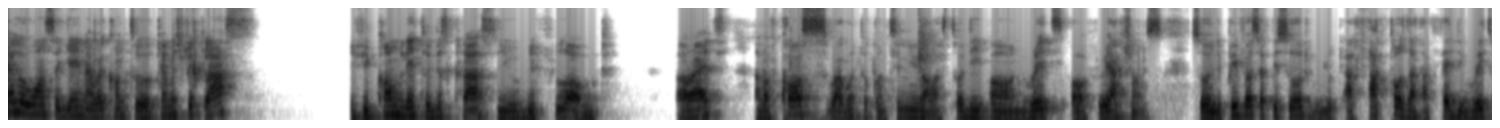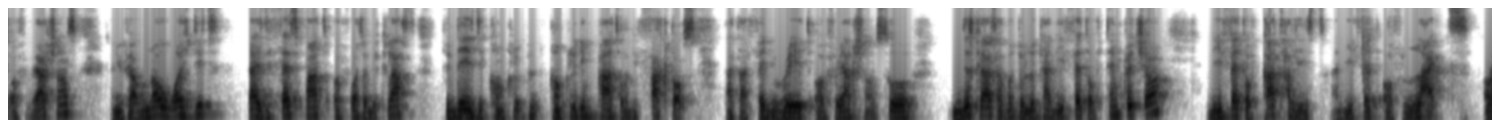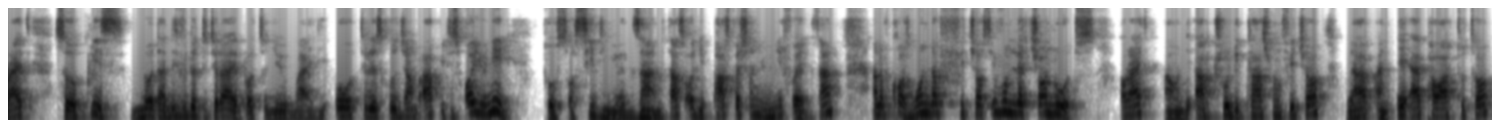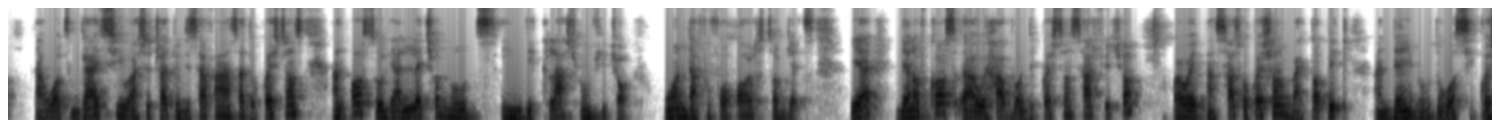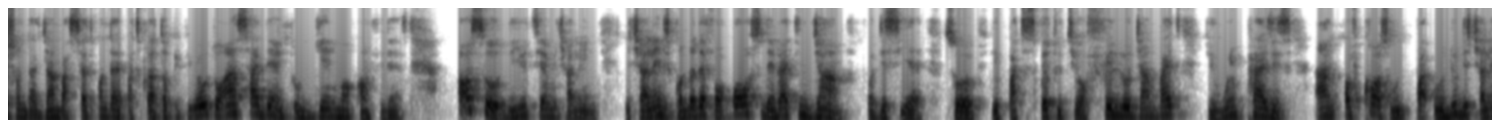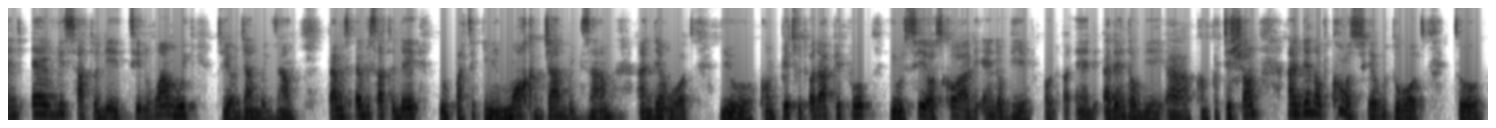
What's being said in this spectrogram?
Hello once again and welcome to chemistry class. If you come late to this class, you'll be flogged. All right. And of course, we are going to continue our study on rates of reactions. So in the previous episode, we looked at factors that affect the rate of reactions. And if you have not watched it, that is the first part of what of the class. Today is the conclu concluding part of the factors that affect the rate of reactions. So in this class, I'm going to look at the effect of temperature, the effect of catalyst, and the effect of light. All right. So please know that this video tutorial is brought to you by the O3 School JAMB app. It is all you need to succeed in your exam. It has all the past questions you need for exam. And of course, wonderful features, even lecture notes. All right. And on the app, through the classroom feature, we have an AI powered tutor that what guides you as you try to decipher answer to questions. And also, there are lecture notes in the classroom feature wonderful for all subjects. Yeah? Then of course uh, we have uh, the question search feature where we can search for question by topic and then you'll be able to see question that JAMB set under a particular topic. You'll be able to answer them to gain more confidence also, the UTME challenge. The challenge is conducted for all students writing JAMB for this year. So you participate with your fellow JAMBites, you win prizes. And of course, we we'll do this challenge every Saturday till one week to your JAMB exam. That means every Saturday you partake in a mock JAMB exam, and then what? You compete with other people. You will see your score at the end of the at the end of the uh, competition, and then of course you're able to what to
